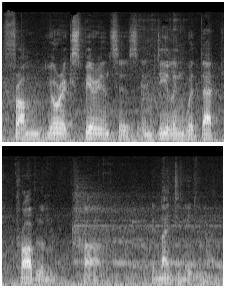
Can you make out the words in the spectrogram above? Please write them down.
from your experiences in dealing with that problem uh, in 1989?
